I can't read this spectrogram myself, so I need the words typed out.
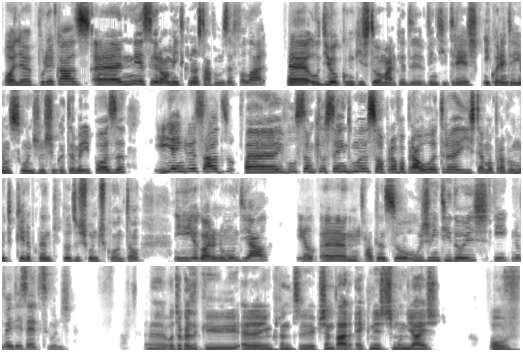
Olha, por acaso, ah, nesse Euromeet que nós estávamos a falar, ah, o Diogo conquistou a marca de 23 e 41 segundos nos 50 mariposa. E é engraçado a evolução que eles têm de uma só prova para a outra, e isto é uma prova muito pequena, portanto, todos os segundos contam. E agora no Mundial, ele ahm, alcançou os 22 e 97 segundos. Eh, outra coisa que era importante acrescentar é que nestes mundiais houve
